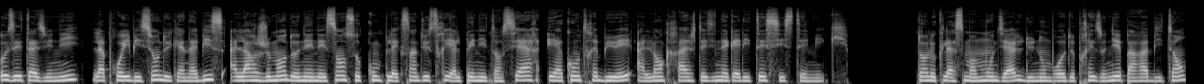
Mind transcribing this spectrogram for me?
Aux États-Unis, la prohibition du cannabis a largement donné naissance au complexe industriel pénitentiaire et a contribué à l'ancrage des inégalités systémiques. Dans le classement mondial du nombre de prisonniers par habitant,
